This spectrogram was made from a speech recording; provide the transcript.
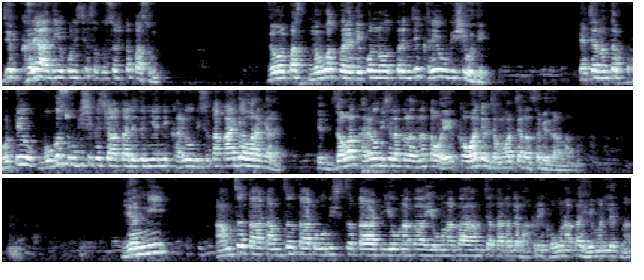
जे खऱ्या आधी एकोणीसशे सदुसष्टपासून जवळपास नव्वद पर्यंत एकोणनव्वद पर्यंत जे खरे ओबीसी होते त्याच्यानंतर खोटे बोगस ओबीसी कसे आत आले त्यांनी? यांनी खऱ्या ओबीसीचा काय व्यवहार केलाय. हे जेव्हा खऱ्या ओबीसीला कळत ना तेव्हा हे कव्हा त्यांच्या मोर्चाला सभे जाणार ना यांनी आमचं ताट आमचं ताट ओबीसीचं ताट येऊ नका येऊ नका आमच्या ताटातल्या भाकरी खाऊ नका हे म्हणलेत ना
